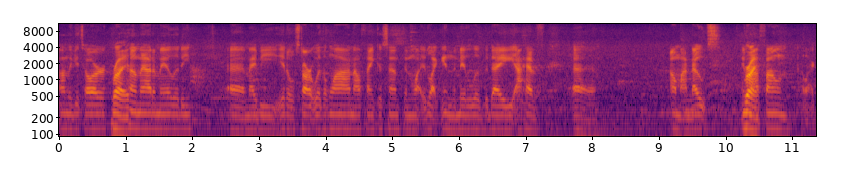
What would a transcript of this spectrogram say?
on the guitar Right. hum out a melody uh, maybe it'll start with a line i'll think of something like, like in the middle of the day i have uh, on my notes in my phone like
